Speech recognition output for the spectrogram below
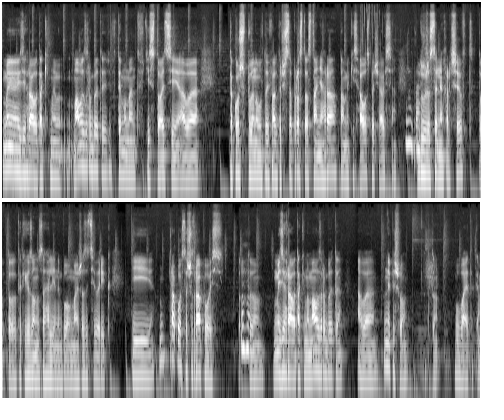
ми зіграли так, як ми мали зробити в той момент, в тій ситуації, але також вплинув той фактор, що це просто остання гра, там якийсь хаос почався. Ну, так. Дуже сильний хардшифт, тобто таких зон взагалі не було майже за цілий рік. І ну, трапилося, що трапилось. Тобто ми зіграли так, як ми мали зробити, але не пішло. Тобто буває таке.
